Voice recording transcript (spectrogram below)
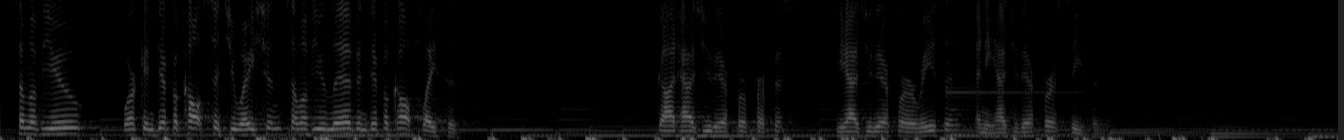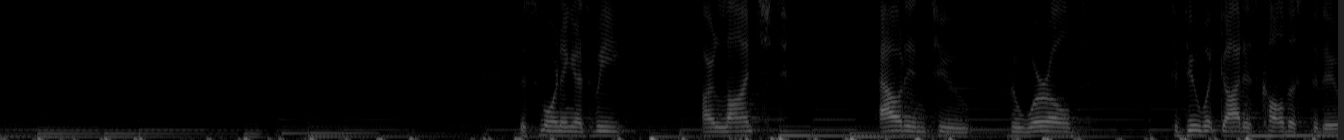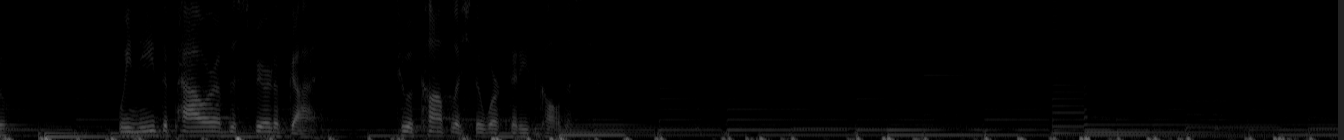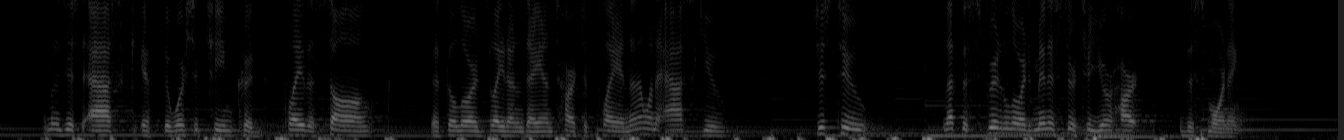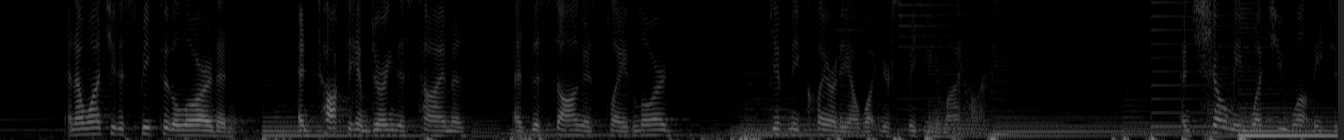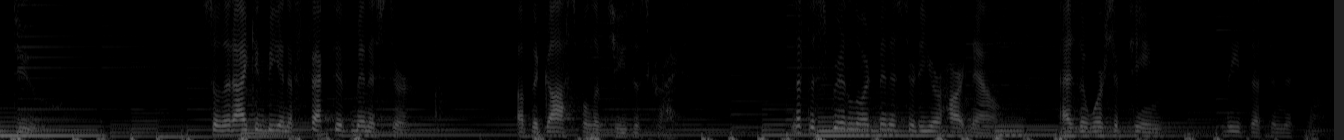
Some of you work in difficult situations, some of you live in difficult places. God has you there for a purpose, He has you there for a reason, and He has you there for a season. This morning as we are launched out into the world to do what God has called us to do, we need the power of the Spirit of God to accomplish the work that He's called us to. I'm going to just ask if the worship team could play the song that the Lord's laid on Diane's heart to play. And then I want to ask you just to let the Spirit of the Lord minister to your heart this morning. And I want you to speak to the Lord and, and talk to Him during this time as, as this song is played. Lord, give me clarity on what you're speaking to my heart. And show me what you want me to do so that I can be an effective minister of the gospel of Jesus Christ. Let the Spirit of the Lord minister to your heart now as the worship team leads us in this song.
